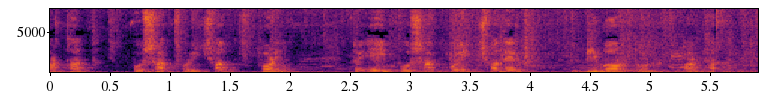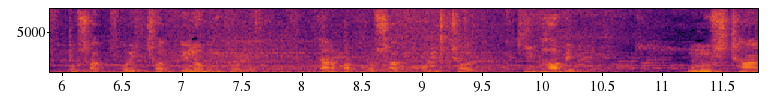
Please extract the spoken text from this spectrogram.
অর্থাৎ পোশাক পরিচ্ছদ পড়ে। তো এই পোশাক পরিচ্ছদের বিবর্তন, অর্থাৎ পোশাক পরিচ্ছদ এলো কী করে তারপর পোশাক পরিচ্ছদ কীভাবে অনুষ্ঠান,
